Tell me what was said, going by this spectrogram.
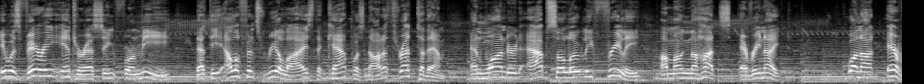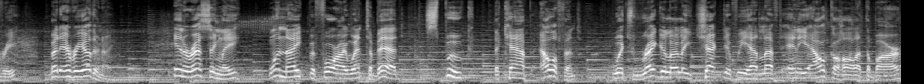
It was very interesting for me that the elephants realized the camp was not a threat to them and wandered absolutely freely among the huts every night. Well, not every, but every other night. Interestingly, one night before I went to bed, Spook, the camp elephant, which regularly checked if we had left any alcohol at the bar,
